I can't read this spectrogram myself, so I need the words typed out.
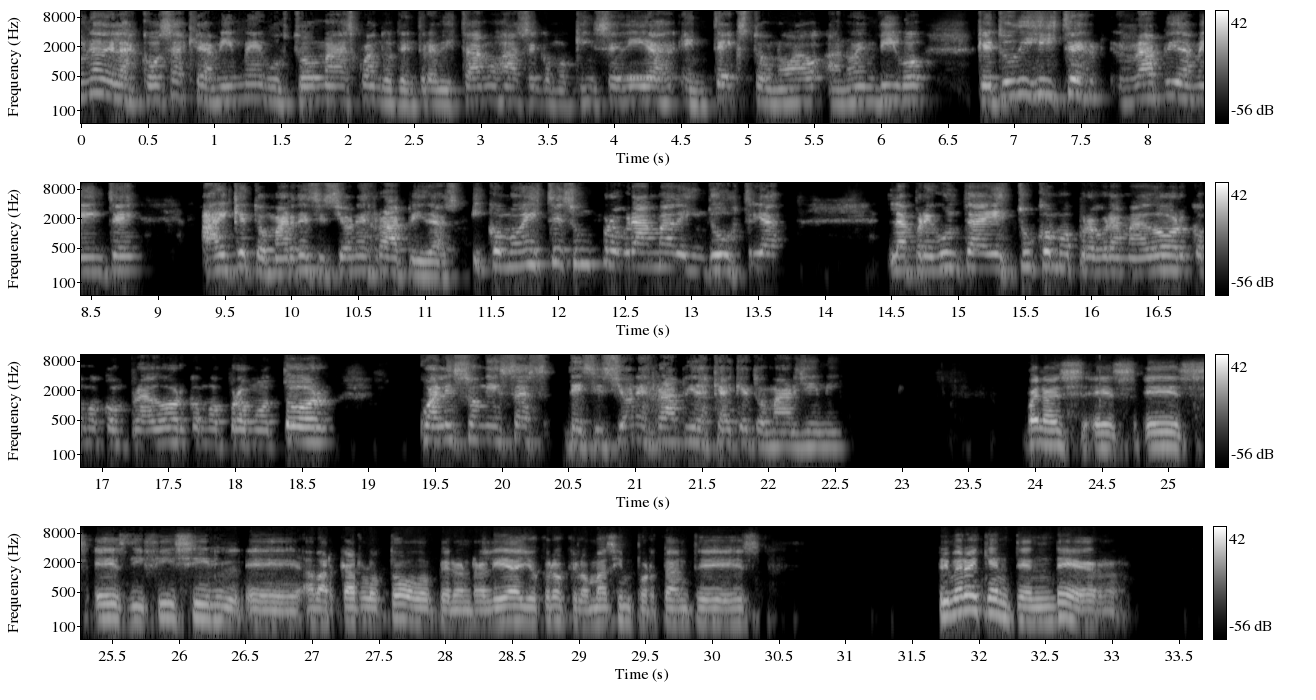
una de las cosas que a mí me gustó más cuando te entrevistamos hace como 15 días en texto, no, a, no en vivo, que tú dijiste rápidamente, hay que tomar decisiones rápidas. Y como este es un programa de industria, la pregunta es, tú como programador, como comprador, como promotor, ¿cuáles son esas decisiones rápidas que hay que tomar, Jimmy? Bueno, es, es, es, es difícil eh, abarcarlo todo, pero en realidad yo creo que lo más importante es, primero hay que entender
